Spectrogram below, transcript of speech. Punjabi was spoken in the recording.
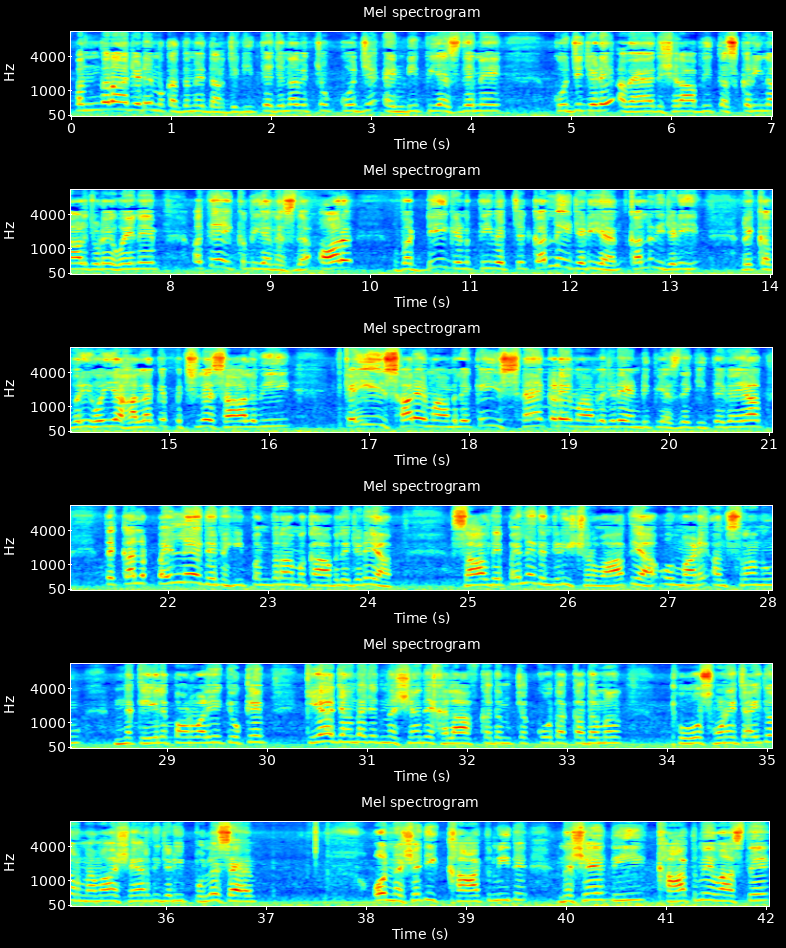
15 ਜਿਹੜੇ ਮੁਕੱਦਮੇ ਦਰਜ ਕੀਤੇ, ਜਿਨ੍ਹਾਂ ਵਿੱਚੋਂ ਕੁਝ ਐਨਡੀਪੀਐਸ ਦੇ ਨੇ ਕੁਝ ਜਿਹੜੇ ਅਵੈਧ ਸ਼ਰਾਬ ਦੀ ਤਸਕਰੀ ਨਾਲ ਜੁੜੇ ਹੋਏ ਨੇ ਅਤੇ ਇੱਕ ਬੀਐਨਐਸ ਦਾ। ਔਰ ਵੱਡੀ ਗਿਣਤੀ ਵਿੱਚ ਕੱਲ ਹੀ ਜਿਹੜੀ ਹੈ ਕੱਲ ਵੀ ਜਿਹੜੀ ਰਿਕਵਰੀ ਹੋਈ ਹੈ, ਹਾਲਾਂਕਿ ਪਿਛਲੇ ਸਾਲ ਵੀ ਕਈ ਸਾਰੇ ਮਾਮਲੇ, ਕਈ ਸੈਂਕੜੇ ਮਾਮਲੇ ਜਿਹੜੇ ਐਨਡੀਪੀਐਸ ਦੇ ਕੀਤੇ ਗਏ ਆ ਤੇ ਕੱਲ ਪਹਿਲੇ ਦਿਨ ਹੀ 15 ਮੁਕਾਬਲੇ ਜਿਹੜੇ ਆ, ਸਾਲ ਦੇ ਪਹਿਲੇ ਦਿਨ ਜਿਹੜੀ ਸ਼ੁਰੂਆਤ ਆ, ਉਹ ਮਾੜੇ ਅਨਸਰਾਂ ਨੂੰ ਨਕੇਲ ਪਾਉਣ ਵਾਲੀ ਹੈ, ਕਿਉਂਕਿ ਕਿਹਾ ਜਾਂਦਾ ਜਦ ਨਸ਼ਿਆਂ ਦੇ ਖਿਲਾਫ ਕਦਮ ਚੱਕੋ ਤਾਂ ਕਦਮ ਠੋਸ ਹੋਣੇ ਚਾਹੀਦੇ ਔਰ ਨਵਾਂ ਸ਼ਹਿਰ ਦੀ ਜਿਹੜੀ ਪੁਲਿਸ ਹੈ, ਉਹ ਨਸ਼ੇ ਦੀ ਖਾਤਮੀ ਤੇ ਨਸ਼ੇ ਦੀ ਖਾਤਮੇ ਵਾਸਤੇ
